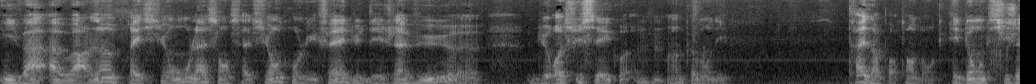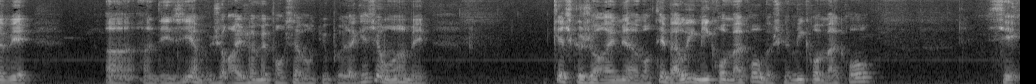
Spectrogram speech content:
il va avoir l'impression, la sensation qu'on lui fait du déjà vu, euh, du ressucé, quoi, hein, comme on dit. Très important donc. Et donc, si j'avais un, un désir, j'aurais jamais pensé avant que tu me poses la question, hein, mais qu'est-ce que j'aurais aimé inventer? Bah oui, micro-macro, parce que micro-macro, c'est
